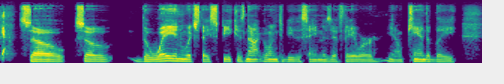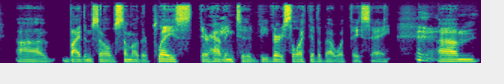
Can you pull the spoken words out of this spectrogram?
Yeah. So so the way in which they speak is not going to be the same as if they were, you know, candidly uh, by themselves some other place. They're having to be very selective about what they say. Mm-hmm. Um,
